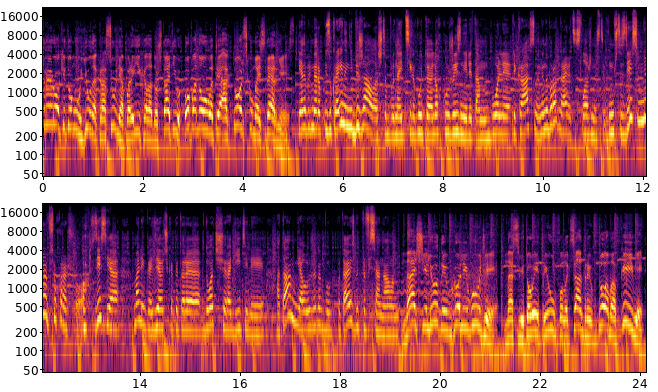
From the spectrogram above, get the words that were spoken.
Три роки тому юна красуня переїхала до штатів опановувати акторську майстерність. Я, например, из Украины не бежала, чтобы найти какую-то легкую жизнь или там более прекрасную. Мне, наоборот, нравятся сложности, потому что здесь у меня все хорошо. Здесь я маленькая девочка, которая дочь родителей, а там я уже как бы пытаюсь быть профессионалом. Наші люди в Голівуді. На світовий тріумф Олександри вдома в Києві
